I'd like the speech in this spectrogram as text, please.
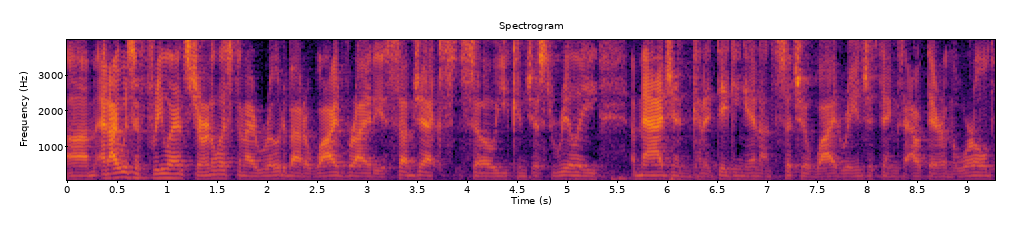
um, and I was a freelance journalist and I wrote about a wide variety of subjects. So you can just really imagine kind of digging in on such a wide range of things out there in the world.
